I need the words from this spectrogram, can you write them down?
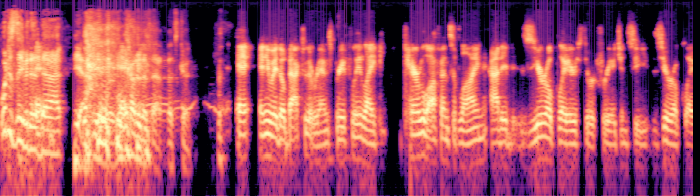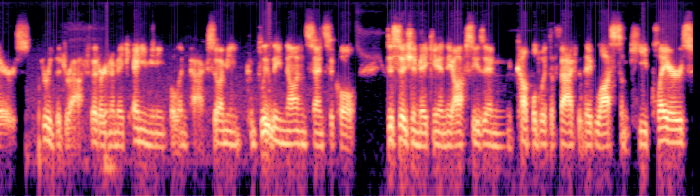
we'll just leave it at that. yeah, yeah, we'll cut it at that. That's good. Anyway, though, back to the Rams briefly. Like terrible offensive line added zero players through free agency, zero players through the draft that are going to make any meaningful impact. So, I mean, completely nonsensical decision making in the offseason, coupled with the fact that they've lost some key players.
